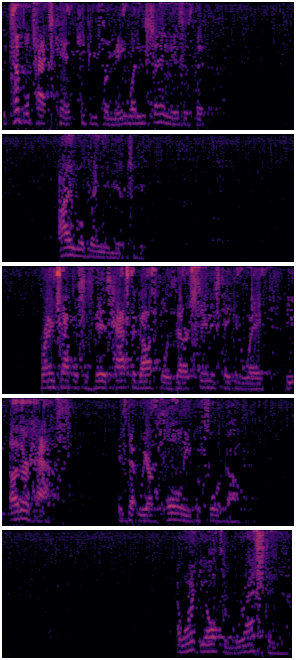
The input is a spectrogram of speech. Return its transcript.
The temple tax can't keep you from me. What he's saying is, is that I will bring you near to you. Bryan Chapell says this half the gospel is that our sin is taken away. The other half is that we are holy before God. I want you all to rest in that,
